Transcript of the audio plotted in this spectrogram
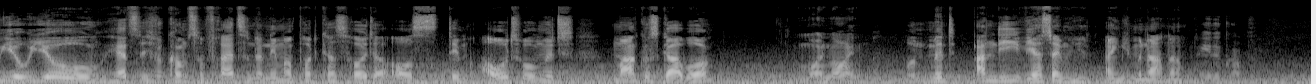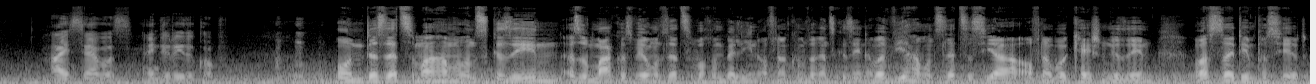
yo, yo. Herzlich willkommen zum Freiheitsunternehmer Podcast. Heute aus dem Auto mit Markus Gabor Moin, moin. und mit Andy. Wie heißt du eigentlich mit Nachnamen? Redekopf. Hi, servus. Andy Redekopf. Und das letzte Mal haben wir uns gesehen, also Markus, wir haben uns letzte Woche in Berlin auf einer Konferenz gesehen, aber wir haben uns letztes Jahr auf einer Vacation gesehen. Was ist seitdem passiert?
